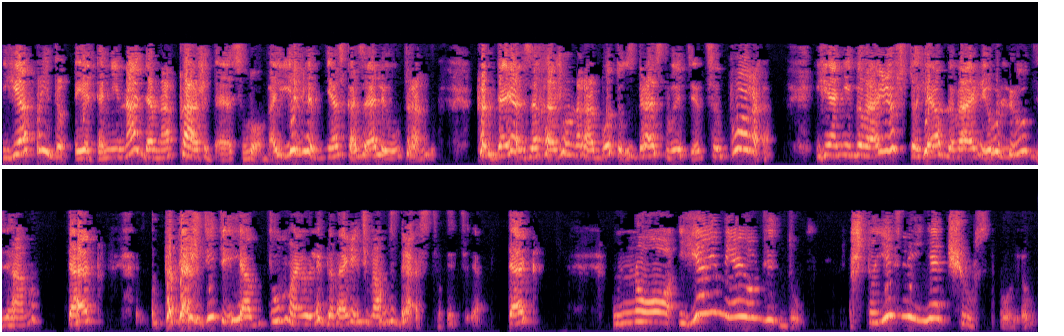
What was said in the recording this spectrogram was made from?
я приду, это не надо на каждое слово. Если мне сказали утром, когда я захожу на работу, здравствуйте, Цепора, я не говорю, что я говорю людям, так, подождите, я думаю ли говорить вам здравствуйте, так. Но я имею в виду, что если я чувствую,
